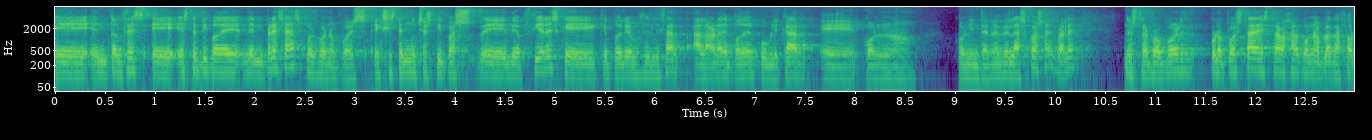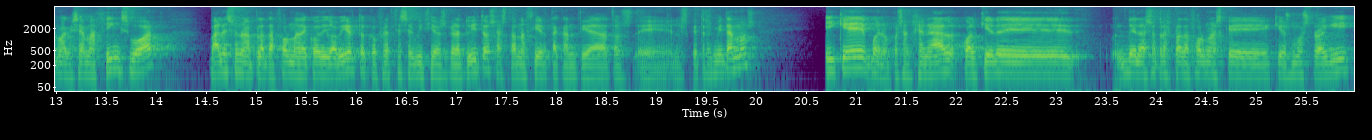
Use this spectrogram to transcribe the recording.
Eh, entonces, eh, este tipo de, empresas, pues bueno, pues existen muchos tipos de, opciones que, podríamos utilizar a la hora de poder publicar con, con, Internet de las cosas, ¿vale? Nuestra propuesta es trabajar con una plataforma que se llama ThingsBoard, ¿vale? Es una plataforma de código abierto que ofrece servicios gratuitos hasta una cierta cantidad de datos de los que transmitamos y que, bueno, pues en general cualquier de, las otras plataformas que, os muestro aquí,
